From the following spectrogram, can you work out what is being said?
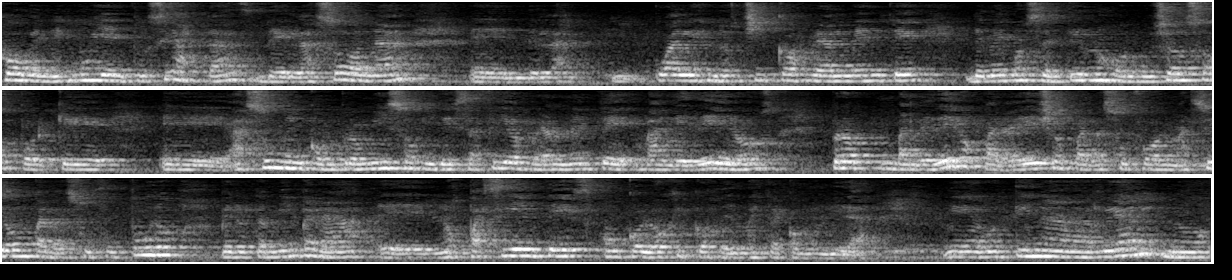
jóvenes muy entusiastas de la zona, eh, de las cuales los chicos realmente debemos sentirnos orgullosos porque eh, asumen compromisos y desafíos realmente valederos, valederos para ellos, para su formación, para su futuro, pero también para eh, los pacientes oncológicos de nuestra comunidad. Agustina Real nos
